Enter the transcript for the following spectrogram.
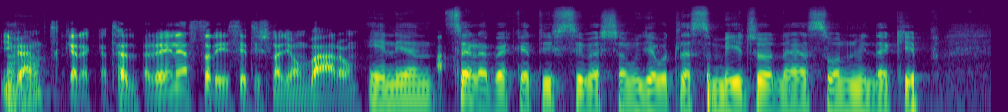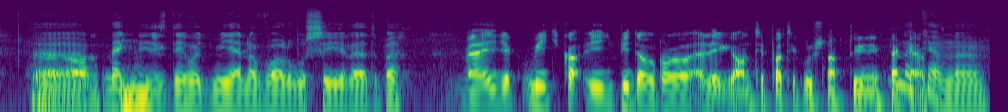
event Aha. kerekedhet belőle. Én ezt a részét is nagyon várom. Én ilyen celebeket is szívesen, ugye ott lesz a Major Nelson, mindenképp uh, megnézni, hogy milyen a valós életben. Mert így, így, így videóról elég antipatikusnak tűnik nekem. Nekem nem.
